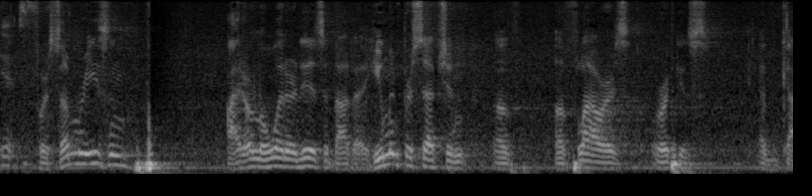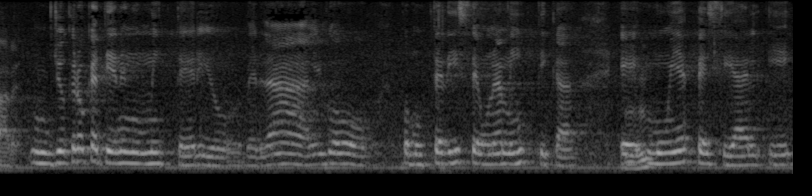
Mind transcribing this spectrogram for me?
yes. for some reason, I don't know what it is about a human perception of of flowers, orchids have got it. Yo creo que tienen un misterio, ¿verdad? Algo como usted dice, una mística eh, muy especial. Y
